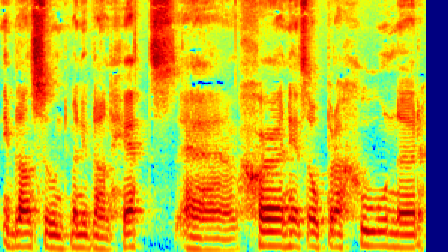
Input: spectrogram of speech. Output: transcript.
ibland sunt men ibland hets, eh, skönhetsoperationer.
